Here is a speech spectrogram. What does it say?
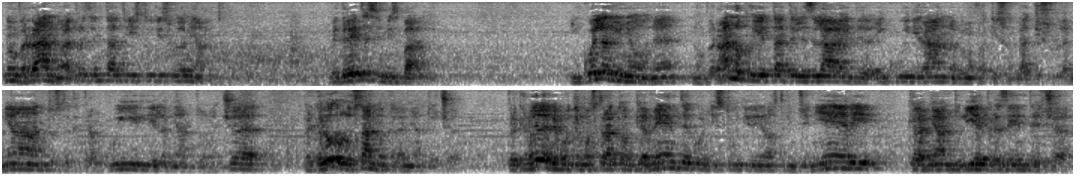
Non verranno eh, presentati gli studi sull'amianto. Vedrete se mi sbaglio. In quella riunione non verranno proiettate le slide in cui diranno abbiamo fatto i sondaggi sull'amianto, state tranquilli, l'amianto non c'è, perché loro lo sanno che l'amianto c'è, perché noi l'abbiamo dimostrato ampiamente con gli studi dei nostri ingegneri, che l'amianto lì è presente e c'è.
